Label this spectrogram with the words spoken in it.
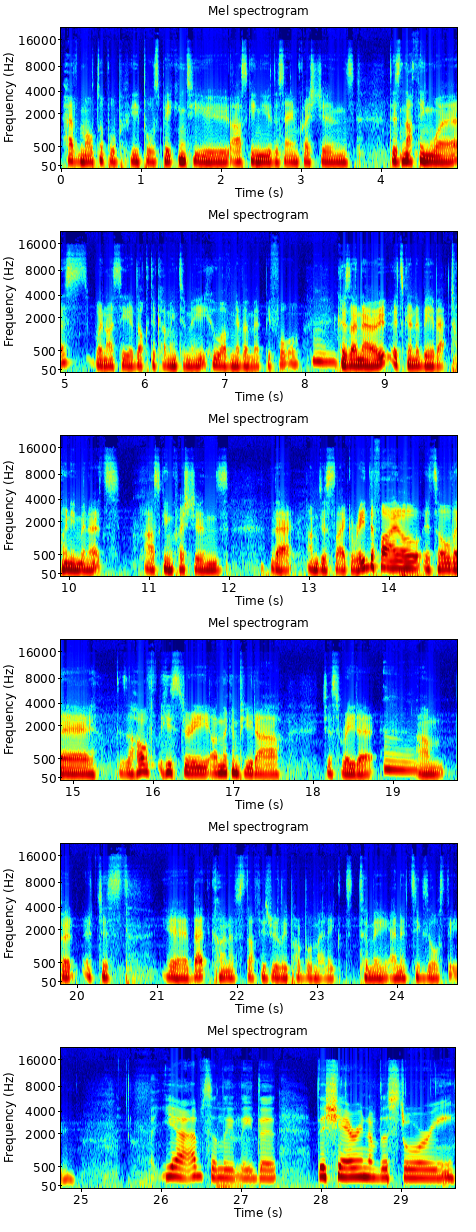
have multiple people speaking to you, asking you the same questions. There's nothing worse when I see a doctor coming to me who I've never met before because mm. I know it's going to be about 20 minutes asking questions that I'm just like, read the file, it's all there. There's a whole history on the computer, just read it. Mm. Um, but it just, yeah, that kind of stuff is really problematic to me and it's exhausting. Yeah, absolutely. The the sharing of the story,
